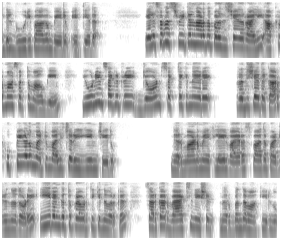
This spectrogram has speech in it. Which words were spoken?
ഇതിൽ ഭൂരിഭാഗം പേരും എത്തിയത്. എലിസബത്ത് സ്ട്രീറ്റിൽ നടന്ന പ്രതിഷേധ റാലി അക്രമാസക്തമാവുകയും യൂണിയൻ സെക്രട്ടറി ജോൺ സെക്തയ്ക്ക് നേരെ പ്രതിഷേധക്കാർ കുപ്പികളും മറ്റും വലിച്ചെറിയുകയും ചെയ്തു. നിർമ്മാണ മേഖലയിൽ വൈറസ് ബാധ പടരുന്നതോടെ ഈ രംഗത്ത് പ്രവർത്തിക്കുന്നവർക്ക് സർക്കാർ വാക്സിനേഷൻ നിർബന്ധമാക്കിയിരുന്നു.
